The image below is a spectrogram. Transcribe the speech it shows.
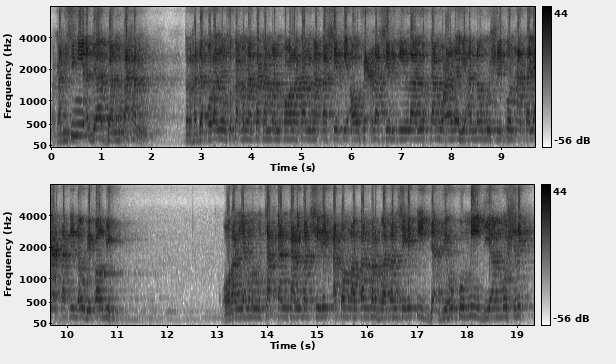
Maka di sini ada bantahan terhadap orang yang suka mengatakan man qala kalimat syirki aw fi'la syirki la yuhkamu alaihi annahu musyrikun hatta ya'taqidu biqalbi. Orang yang mengucapkan kalimat syirik atau melakukan perbuatan syirik tidak dihukumi dia musyrik.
